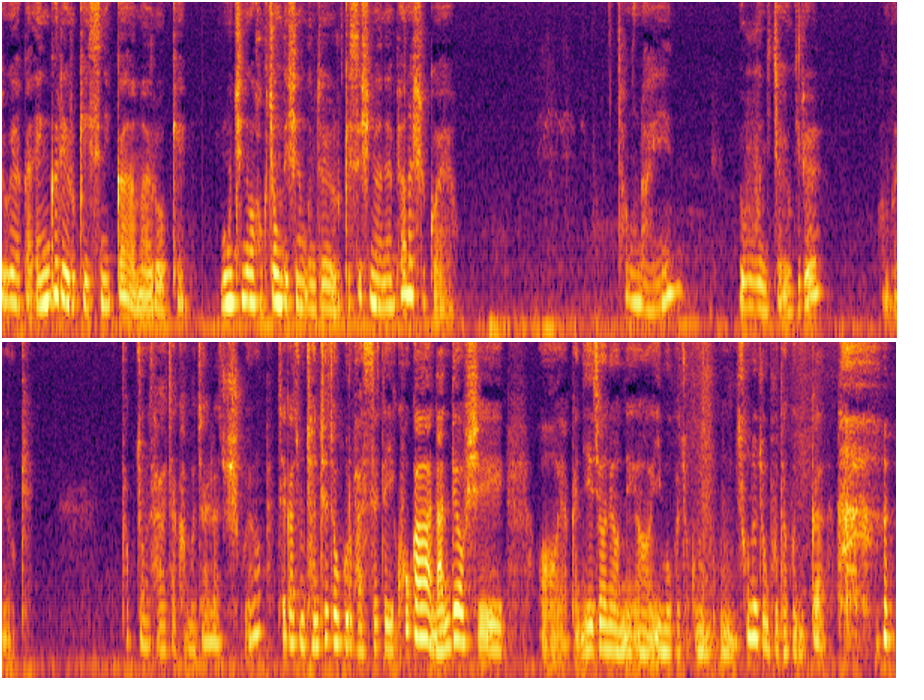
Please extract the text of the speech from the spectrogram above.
여기 약간 앵글이 이렇게 있으니까 아마 이렇게 뭉치는 거 걱정되시는 분들 이렇게 쓰시면 편하실 거예요. 턱 라인 이 부분 있죠? 여기를 한번 이렇게 턱좀 살짝 한번 잘라주시고요. 제가 좀 전체적으로 봤을 때 이 코가 난데없이 어 약간 예전에 언니 어 이모가 조금 음 손을 좀 보다 보니까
